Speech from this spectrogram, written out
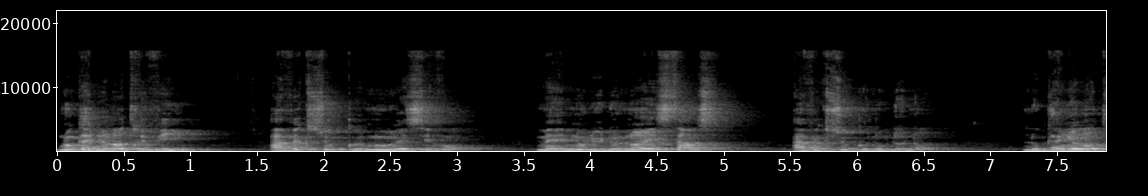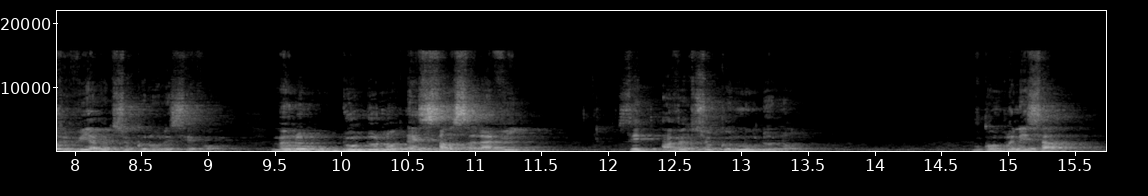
Nous gagnons notre vie avec ce que nous recevons, mais nous lui donnons un sens avec ce que nous donnons. Nous gagnons notre vie avec ce que nous recevons, mais nous nous donnons un sens à la vie. C'est avec ce que nous donnons. Vous comprenez ça?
